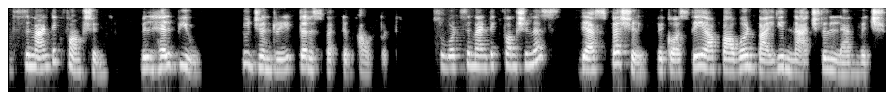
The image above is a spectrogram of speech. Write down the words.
the semantic function will help you to generate the respective output. So what semantic function is? They are special because they are powered by the natural language.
